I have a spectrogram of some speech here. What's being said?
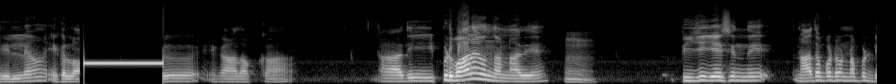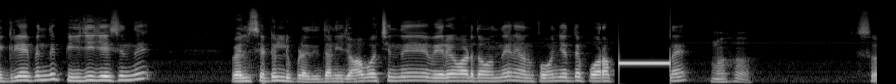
వెళ్ళాం. ఇక లో ఇక అదొక్క అది ఇప్పుడు బాగానే ఉందన్న అది. పీజీ చేసింది. నాతో పాటు ఉన్నప్పుడు డిగ్రీ అయిపోయింది. పీజీ చేసింది. వెల్ సెటిల్డ్ ఇప్పుడు అది. దానికి జాబ్ వచ్చింది. వేరే వాడితో ఉంది. నేను ఫోన్ చేస్తే పోరా సో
